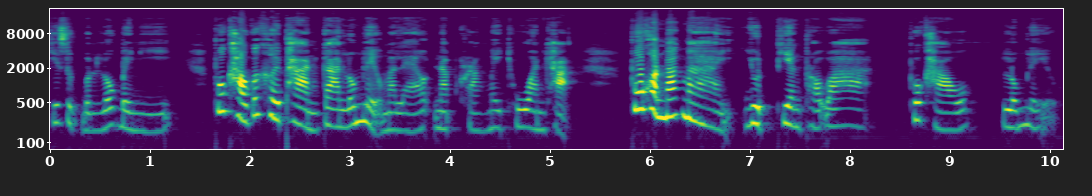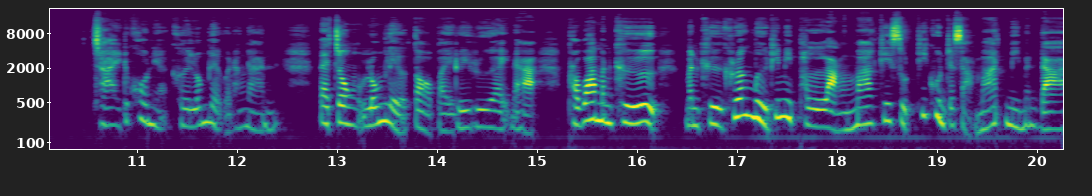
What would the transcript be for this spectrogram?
ที่สุดบนโลกใบนี้ พวกเขาก็เคยผ่านการล้มเหลวมาแล้วนับครั้งไม่ถ้วนค่ะ ผู้คนมากมายหยุดเพียงเพราะว่า พวกเขาล้มเหลว ใช่ทุกคนเนี่ยเคยล้มเหลวกันทั้งนั้น แต่จงล้มเหลวต่อไปเรื่อยๆนะคะ เพราะว่ามันคือมันคือเครื่องมือที่มีพลังมากที่สุดที่คุณจะสามารถมีมันได้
